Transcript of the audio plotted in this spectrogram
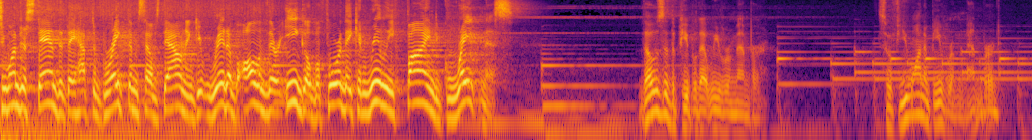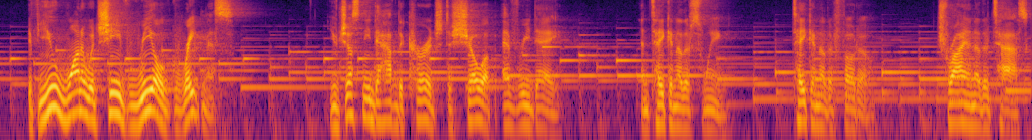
to understand that they have to break themselves down and get rid of all of their ego before they can really find greatness. Those are the people that we remember. So if you want to be remembered, if you want to achieve real greatness, you just need to have the courage to show up every day and take another swing, take another photo, try another task,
